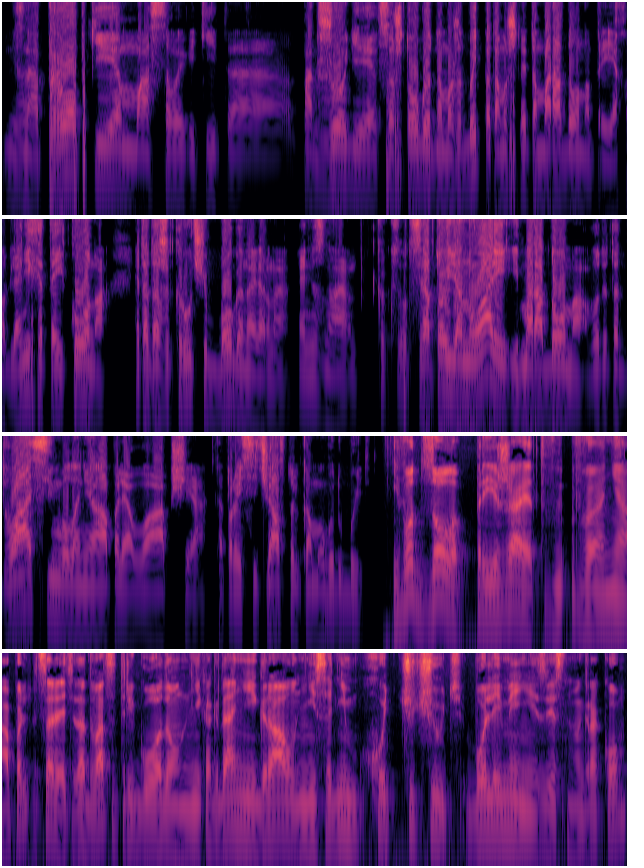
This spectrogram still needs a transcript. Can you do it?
не знаю, пробки, массовые какие-то поджоги, все что угодно может быть, потому что это Марадона приехал. Для них это икона, это даже круче бога, наверное, я не знаю. Как вот Святой Януарий и Марадона Рима. Вот это два символа Неаполя вообще, которые сейчас только могут быть. И вот Золо приезжает в, в Неаполь, представляете, да, 23 года, он никогда не играл ни с одним хоть чуть-чуть более-менее известным игроком,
